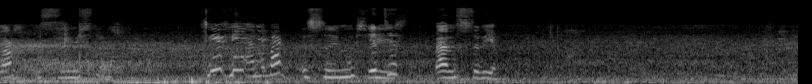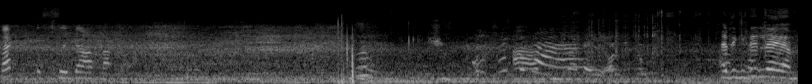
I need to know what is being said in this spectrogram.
Bak ısırmışlar. Anne bak ısırmış. Getir. Ben ısırayım. Bak ısırdı abla. Hadi gidelim.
